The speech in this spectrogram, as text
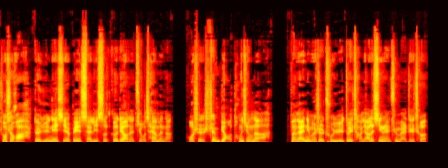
说实话，对于那些被赛力斯割掉的韭菜们呢，我是深表同情的啊。本来你们是出于对厂家的信任去买这车，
